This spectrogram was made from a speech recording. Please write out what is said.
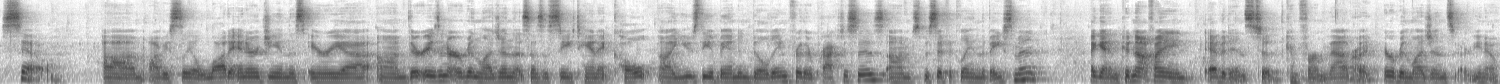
So, um, obviously, a lot of energy in this area. Um, there is an urban legend that says a satanic cult uh, used the abandoned building for their practices, um, specifically in the basement. Again, could not find any evidence to confirm that, Right. but urban legends, are, you know,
